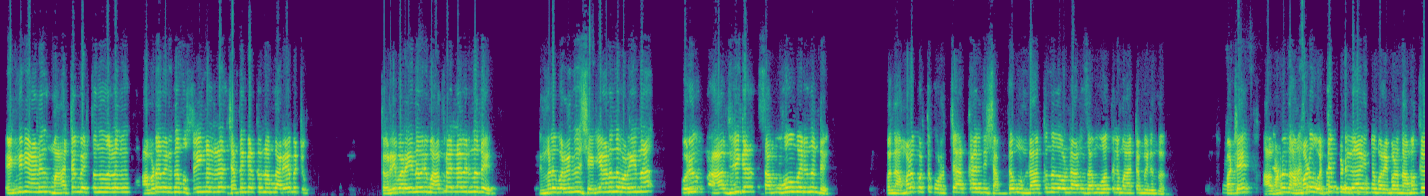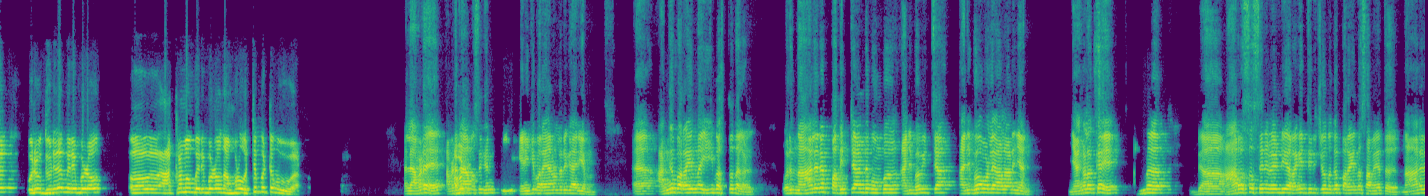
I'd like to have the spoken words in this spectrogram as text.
എങ്ങനെയാണ് മാറ്റം വരുത്തുന്നത് എന്നുള്ളത് അവിടെ വരുന്ന മുസ്ലിങ്ങളുടെ ശബ്ദം കേൾക്കുന്നത് നമുക്ക് അറിയാൻ പറ്റും. തെറി പറയുന്നവർ മാത്രമല്ല വരുന്നത്. നിങ്ങൾ പറയുന്നത് ശരിയാണെന്ന് പറയുന്ന ഒരു ആധുനിക സമൂഹവും വരുന്നുണ്ട്. അപ്പൊ നമ്മളെ പുറത്ത് കുറച്ച് ആൾക്കാർ ഇത് ശബ്ദം ഉണ്ടാക്കുന്നത് കൊണ്ടാണ് സമൂഹത്തിൽ മാറ്റം വരുന്നത്. പക്ഷെ അവിടെ നമ്മൾ ഒറ്റപ്പെടുക എന്ന് പറയുമ്പോൾ നമുക്ക് ഒരു ദുരിതം വരുമ്പോഴോ ആക്രമം വരുമ്പോഴോ നമ്മൾ ഒറ്റപ്പെട്ടു പോവുകയാണ്. അല്ല അവിടെ അവിടെ താമസിക്കാൻ എനിക്ക് പറയാനുള്ള ഒരു കാര്യം അങ്ങ് പറയുന്ന ഈ വസ്തുതകൾ ഒരു നാലര പതിറ്റാണ്ട് മുമ്പ് അനുഭവിച്ച അനുഭവമുള്ള ആളാണ് ഞാൻ. ഞങ്ങളൊക്കെ അന്ന് ആർ എസ് എസിന് വേണ്ടി ഇറങ്ങിത്തിരിച്ചു എന്നൊക്കെ പറയുന്ന സമയത്ത് നാലര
